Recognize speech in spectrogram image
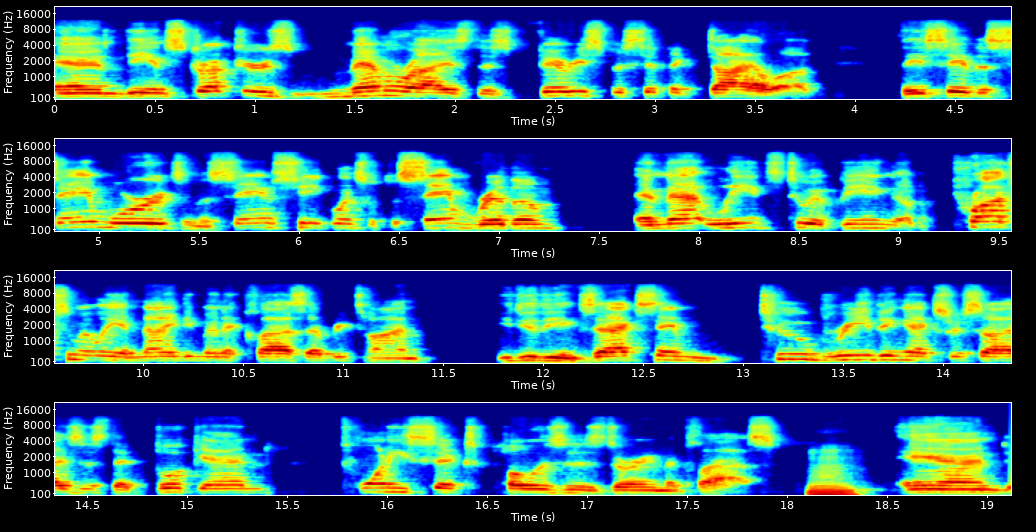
And the instructors memorize this very specific dialogue. They say the same words in the same sequence with the same rhythm. And that leads to it being approximately a 90 minute class every time. You do the exact same two breathing exercises that bookend 26 poses during the class. Mm-hmm. And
